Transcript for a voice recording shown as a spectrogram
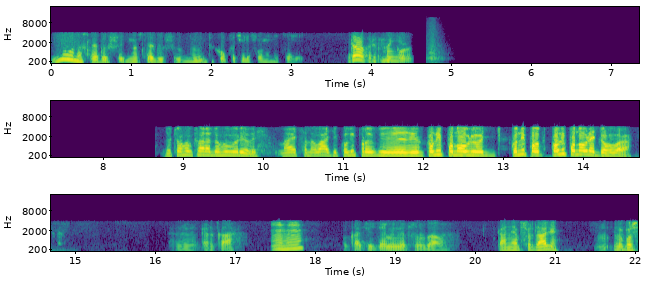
Ну, на слідущий, на слідущий. Ну, такого по телефону не кажи. Добре, понятно. До чого вчора договорились? Мається на увазі, коли е, коли поновлюють, коли коли поновлять договори. Е, РК? Угу. Поки ці теми не обсуждали. Ка не обсуждали? Ну, бо ж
